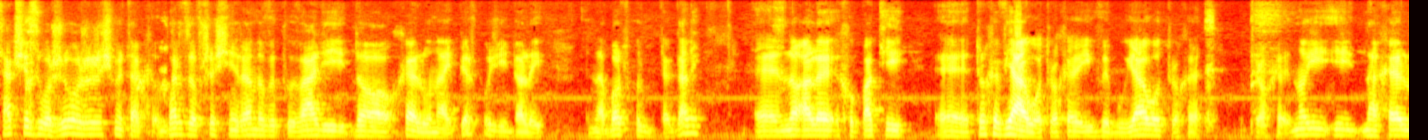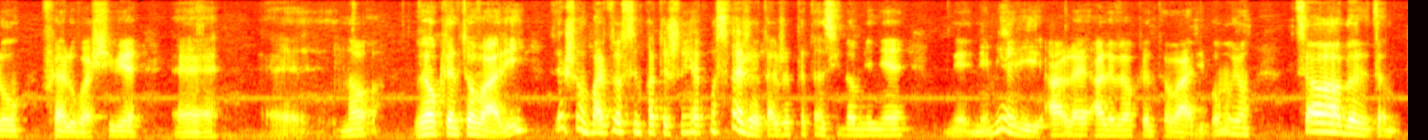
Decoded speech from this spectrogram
tak się złożyło, że żeśmy tak bardzo wcześnie rano wypływali do Helu najpierw, później dalej na Bornholm i tak dalej. No ale chłopaki trochę wiało, trochę ich wybujało, trochę, trochę. No i, i na Helu, w Helu właściwie, no wyokrętowali. Zresztą w bardzo sympatycznej atmosferze, także pretensji do mnie nie, nie, nie mieli, ale, ale wyokrętowali, bo mówią, co by tam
